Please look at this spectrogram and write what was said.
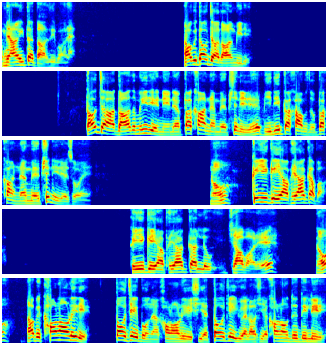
အများကြီးတက်တာစေပါတယ်နောက်ပြီးတောက်ကြသားသမီးတွေတောက်ကြသားသမီးတွေအနေနဲ့ပတ်ခနာမည်ဖြစ်နေတယ်မြည်သည့်ပတ်ခမဆိုပတ်ခနာမည်ဖြစ်နေတယ်ဆိုရင်နော်ကေရကေရဖျားကတ်ပါကေရကေရဖျားကတ်လို့ရပါတယ်နော်နောက်ပြီးခေါင်းလောင်းလေးတွေတော့ကျိတ်ပုံစံခေါင်းလောင်းလေးတွေရှိရတော့ကျိတ်ရွယ်လောက်ရှိရခေါင်းလောင်းသေးသေးလေးတွေ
